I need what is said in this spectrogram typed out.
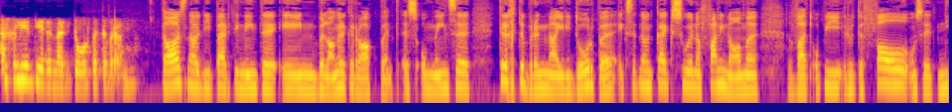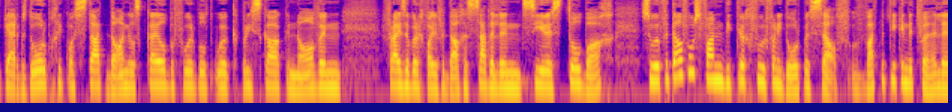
uh, geleenthede na die dorpe te bring daar's nou die pertinente en belangrike raakpunt is om mense terug te bring na hierdie dorpe. Ek sit nou en kyk so na van die name wat op die roete val. Ons het Niekerksdorp, Griekwastad, Danielskuil byvoorbeeld ook, Priska, Kenavin, Vryseburg waar jy vandag is, Sutherland, Ceres, Tulbag. So vertel vir ons van die terugvoer van die dorpe self. Wat beteken dit vir hulle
